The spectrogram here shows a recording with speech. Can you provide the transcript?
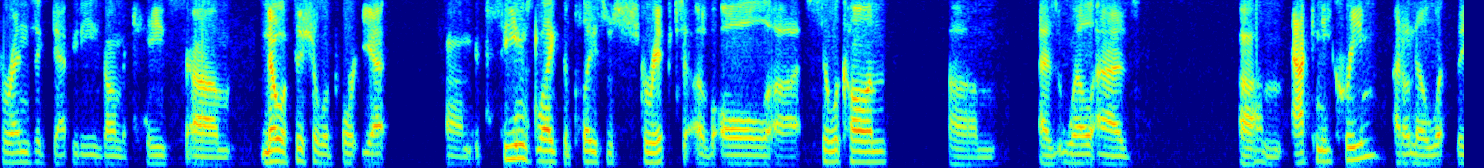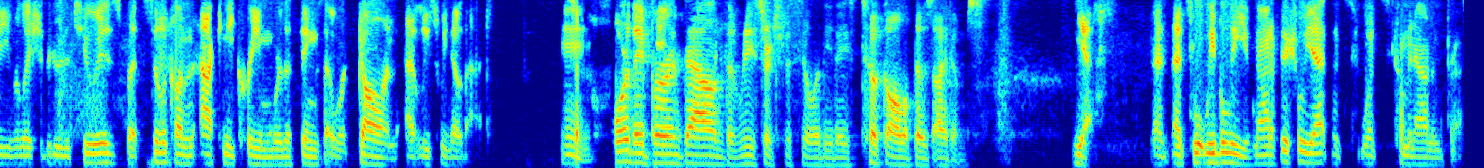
forensic deputies on the case um, no official report yet um, it seems like the place was stripped of all uh, silicon um, as well as um, acne cream. I don't know what the relationship between the two is, but silicon and acne cream were the things that were gone. At least we know that. So Mm. before they burned down the research facility, they took all of those items. Yes, that, that's what we believe. Not official yet, but what's coming out in the press.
